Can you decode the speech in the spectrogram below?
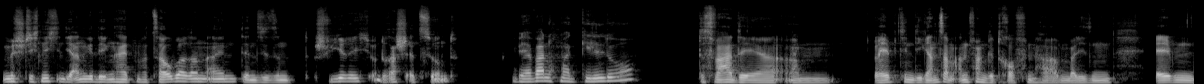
misch dich nicht in die Angelegenheiten von Zauberern ein, denn sie sind schwierig und rasch erzürnt. Wer war nochmal Gildor? Das war der ähm, Elb, den die ganz am Anfang getroffen haben, bei diesen Elben,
